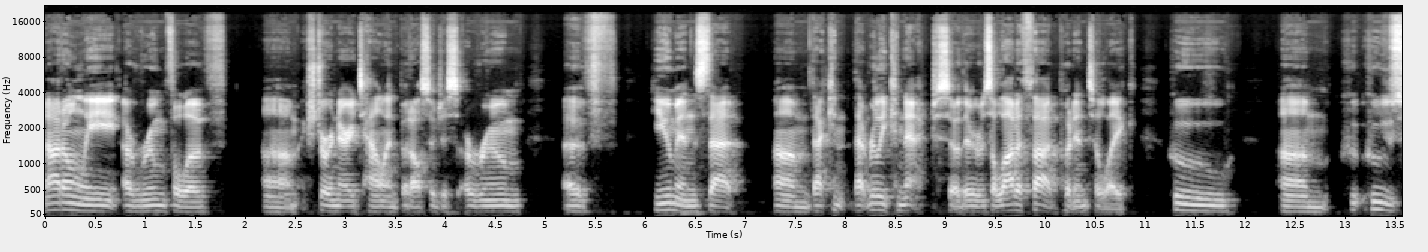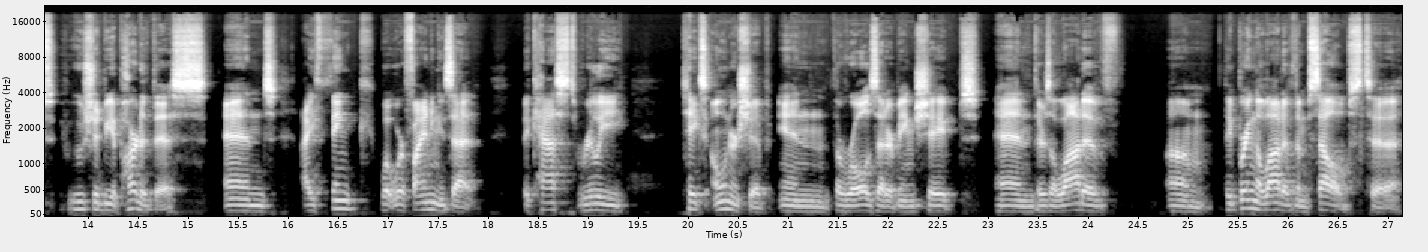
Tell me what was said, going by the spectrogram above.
not only a room full of um, extraordinary talent, but also just a room of humans that um, that can that really connect. So there was a lot of thought put into like who um, who, who's who should be a part of this. And I think what we're finding is that the cast really takes ownership in the roles that are being shaped, and there's a lot of um, they bring a lot of themselves to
